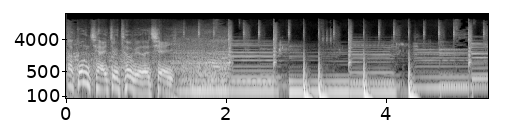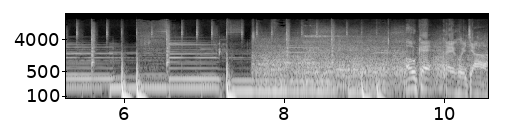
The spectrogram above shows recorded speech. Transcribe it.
那逛起来就特别的惬意。OK，可以回家了。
